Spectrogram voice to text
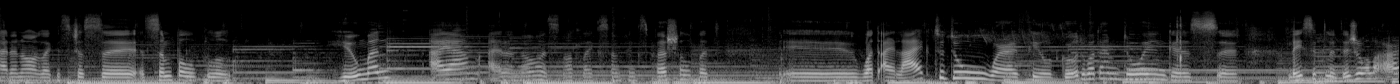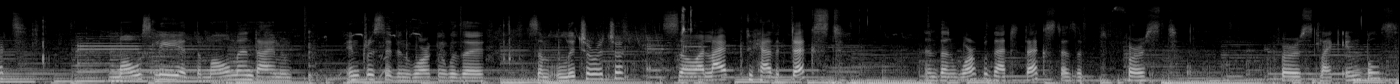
I don't know, like it's just a, a simple human I am. I don't know, it's not like something special, but uh, what I like to do, where I feel good what I'm doing is uh, basically visual art. Mostly at the moment I'm interested in working with uh, some literature. So I like to have a text and then work with that text as a first, first like impulse.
